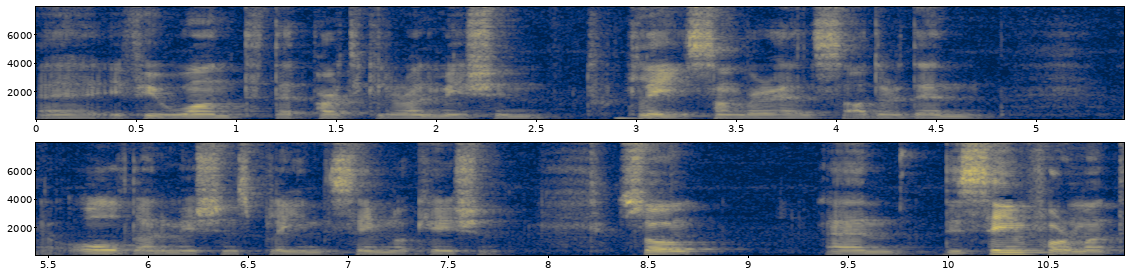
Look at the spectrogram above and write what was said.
uh, if you want that particular animation to play somewhere else other than uh, all the animations play in the same location so and the same format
